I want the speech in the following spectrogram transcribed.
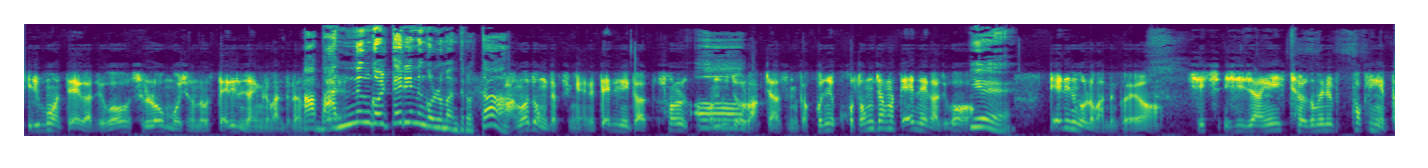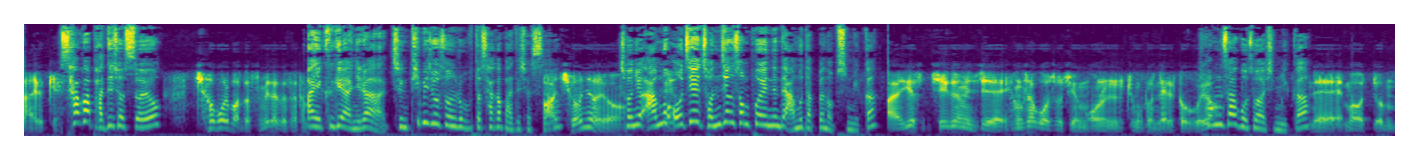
일부만 떼가지고 슬로우 모션으로 때리는 장면을 만들었는데 아 맞는 걸 때리는 걸로 만들었다. 방어 동작 중에 때리니까 손을 어. 본능적으로 막지 않습니까? 그그 동작만 떼내가지고 예. 때리는 걸로 만든 거예요. 시, 시장이 철거민을 폭행했다 이렇게 사과 받으셨어요? 처벌 받았습니다 그 사람. 아니 그게 아니라 지금 TV조선으로부터 사과 받으셨어요? 아 전혀요. 전혀 아무 네. 어제 전쟁 선포했는데 아무 답변 없습니까? 아 이게 지금 이제 형사 고소 지금 오늘 중으로 낼 거고요. 형사 고소하십니까? 네, 뭐 좀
